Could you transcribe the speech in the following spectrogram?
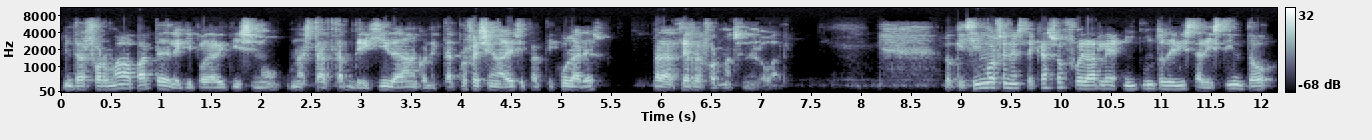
mientras formaba parte del equipo de Habitísimo, una startup dirigida a conectar profesionales y particulares para hacer reformas en el hogar. Lo que hicimos en este caso fue darle un punto de vista distinto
